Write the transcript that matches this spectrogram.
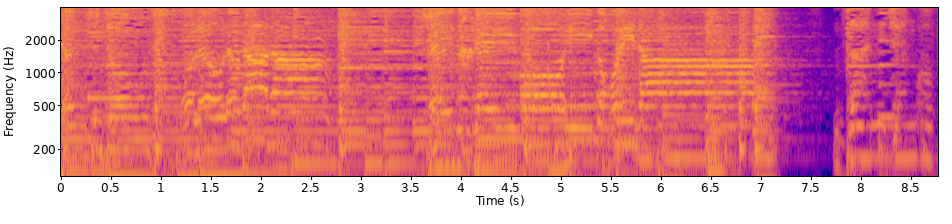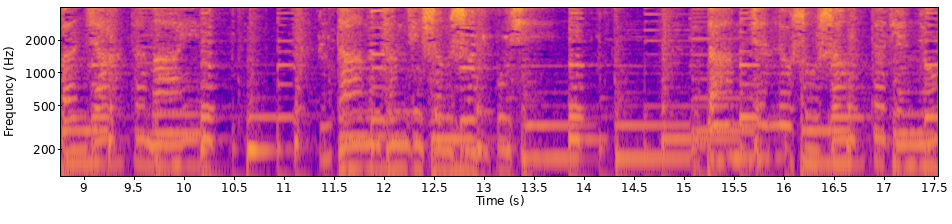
人群中我溜溜达达，谁能给我一个回答？再没见过搬家的蚂蚁，它们曾经生生不息。大门前柳树上的天牛。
